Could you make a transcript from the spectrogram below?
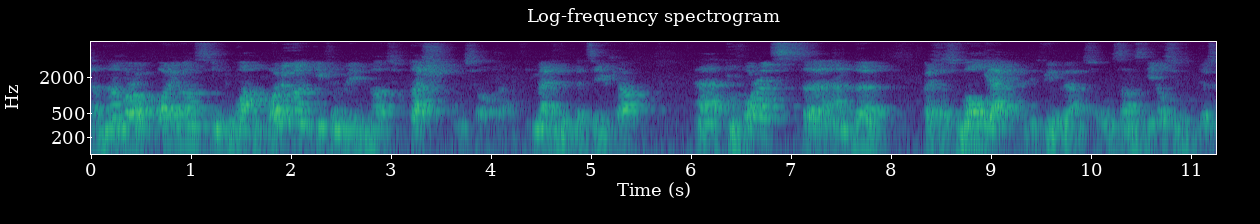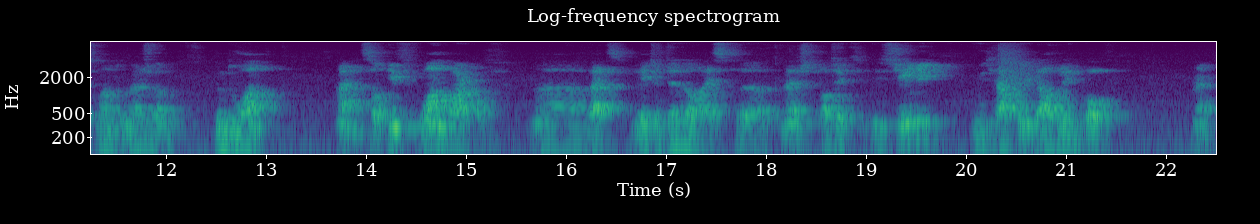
a number of polygons into one polygon, even we do not touch themselves. Right? Imagine, let's say you have uh, two forests uh, and there's a small gap between them. So in some scales, you just want to merge them into one. Right? So if one part of uh, that later generalized uh, merged object is changing, you would have to recalculate both. Right?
